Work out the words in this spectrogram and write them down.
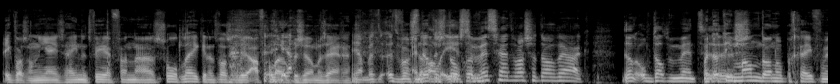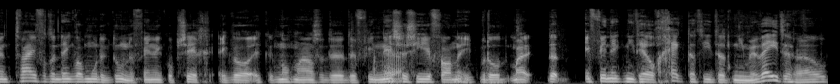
ik was nog niet eens heen het weer van uh, Salt Lake en het was alweer afgelopen, we maar zeggen. Ja, maar het was en de allereerste een... wedstrijd was het al raak. Dan op dat moment... Maar dat die man dan op een gegeven moment twijfelt en denkt, wat moet ik doen? Dat vind ik op zich, ik wil ik, nogmaals de, de finesses hiervan, ik bedoel, maar dat vind ik niet heel gek dat die dat niet meer weten. Nou,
